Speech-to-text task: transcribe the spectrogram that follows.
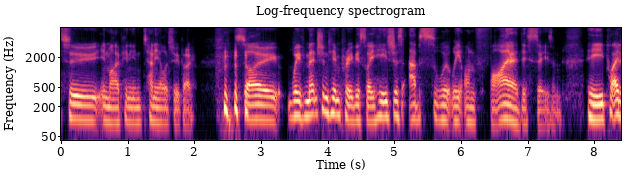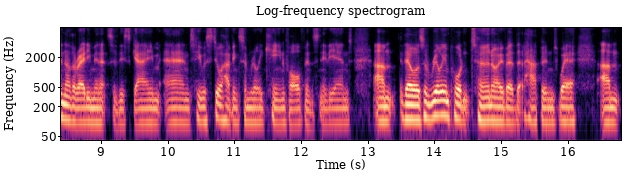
to, in my opinion, Taniela Tupou. so we've mentioned him previously. He's just absolutely on fire this season. He played another 80 minutes of this game and he was still having some really key involvements near the end. Um, there was a really important turnover that happened where um,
